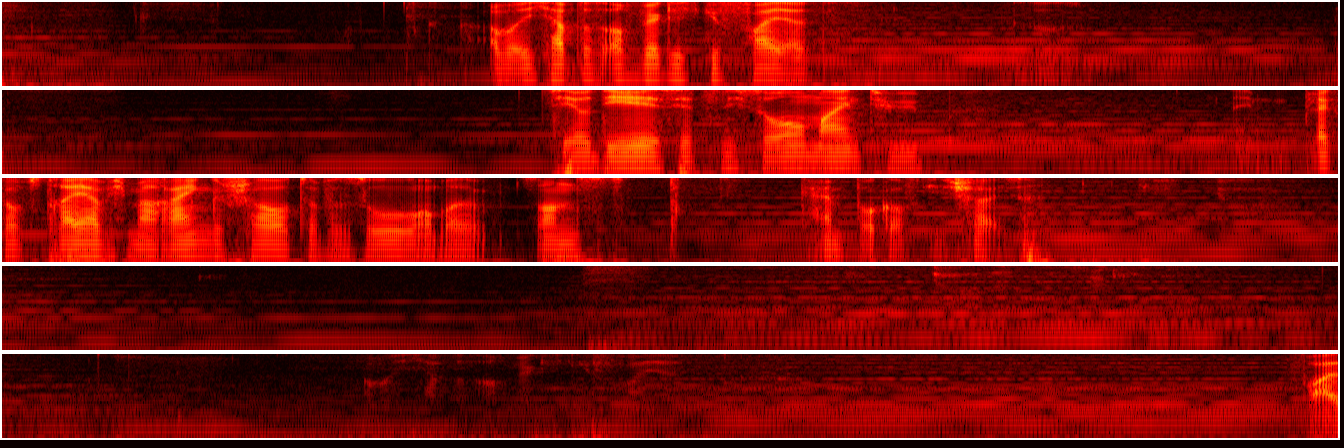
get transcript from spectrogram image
Aber ich habe das auch wirklich gefeiert. Also COD ist jetzt nicht so mein Typ. In Black Ops 3 habe ich mal reingeschaut, aber so, aber sonst kein Bock auf die Scheiße.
